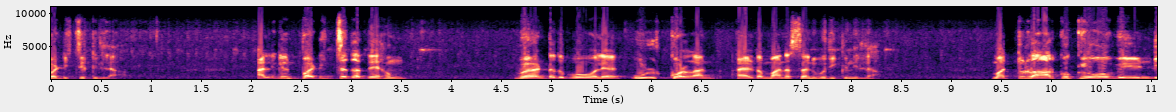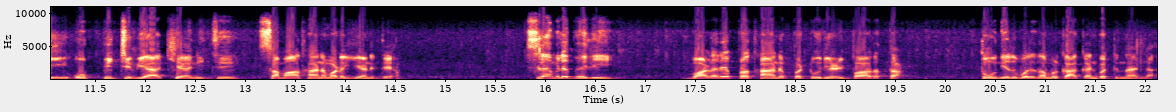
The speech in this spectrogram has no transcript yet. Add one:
പഠിച്ചിട്ടില്ല. അല്ലെങ്കിൽ പഠിച്ചത് അദ്ദേഹം വേണ്ടതുപോലെ ഉൾക്കൊള്ളാൻ അയാളുടെ മനസ്സ് അനുവദിക്കുന്നില്ല. മറ്റുള്ള ആർക്കൊക്കെയോ വേണ്ടി ഒപ്പിച്ച് വ്യാഖ്യാനിച്ച് സമാധാനമടയുകയാണ് ഇദ്ദേഹം. ഇസ്ലാമിലെ ബലി വളരെ പ്രധാനപ്പെട്ട ഒരു ഇബാദത്താണ്. തോന്നിയതുപോലെ നമ്മൾക്ക് ആക്കാൻ പറ്റുന്നതല്ല.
